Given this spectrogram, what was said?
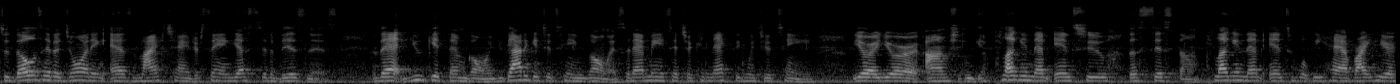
to those that are joining as life changers, saying yes to the business that you get them going. You got to get your team going. So that means that you're connecting with your team. You're you're um, plugging them into the system, plugging them into what we have right here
